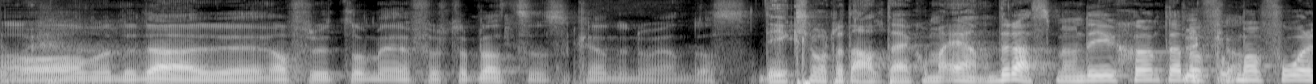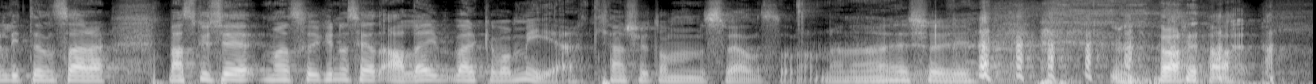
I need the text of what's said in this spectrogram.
Ja, men det där, ja, förutom med första platsen så kan det nog ändras. Det är klart att allt det här kommer att ändras, men det är skönt att man får en liten så här, man skulle, säga, man skulle kunna säga att alla verkar vara med, kanske utom Svensson. Men nej, så är,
